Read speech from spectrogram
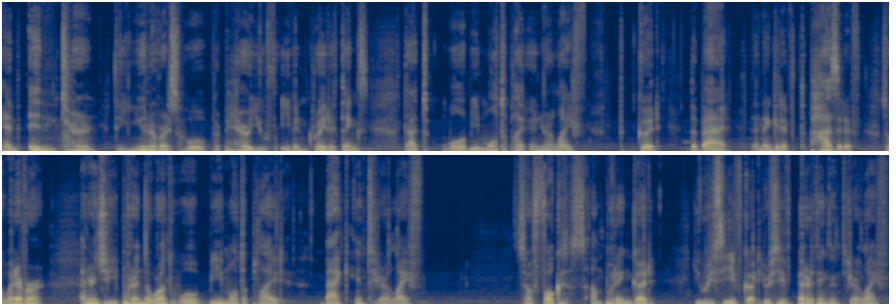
And in turn, the universe will prepare you for even greater things that will be multiplied in your life the good, the bad, the negative, the positive. So, whatever energy you put in the world will be multiplied back into your life. So, focus on putting good. You receive good, you receive better things into your life.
